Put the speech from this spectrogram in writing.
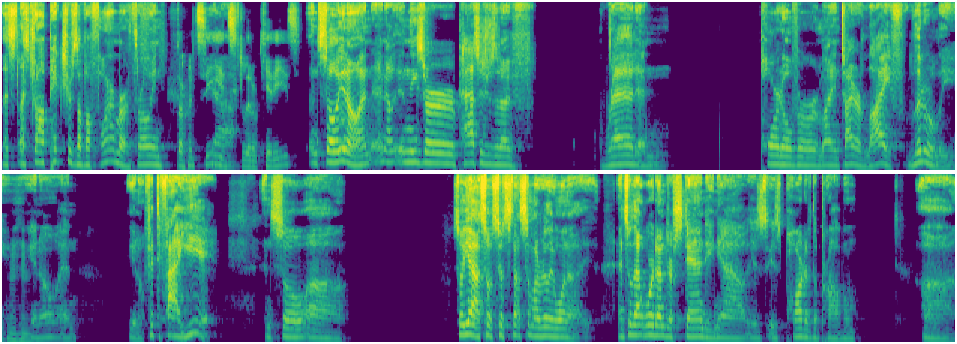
let's let's draw pictures of a farmer throwing throwing seeds, yeah. little kitties. and so you know, and and, and these are passages that I've read and pored over my entire life, literally, Mhm. you know, and you know, fifty five year, and so uh, so yeah, so so it's not something I really want to, and so that word understanding, yeah, is is part of the problem, uh,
